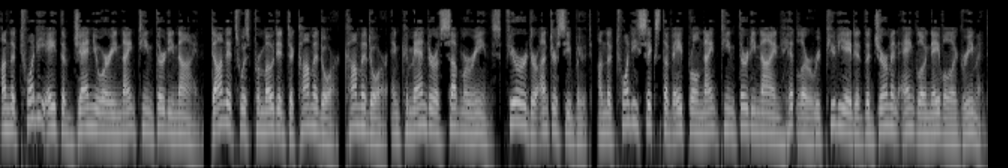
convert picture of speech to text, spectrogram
On 28 January 1939, Donitz was promoted to Commodore, Commodore and Commander of Submarines Führer der Unterseeboot. On 26 April 1939 Hitler repudiated the German Anglo-Naval Agreement.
